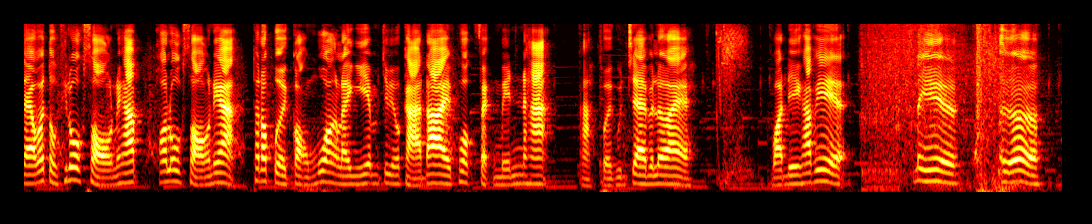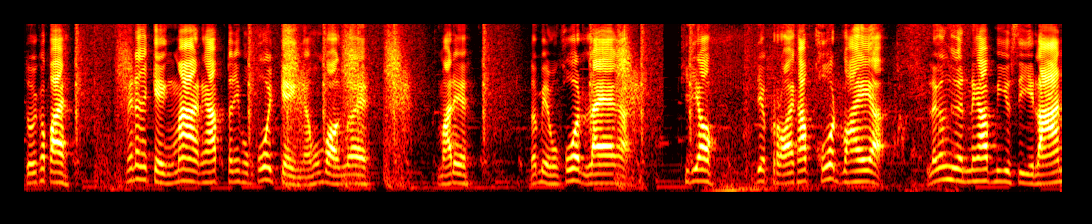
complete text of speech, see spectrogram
แต่ว่าตกที่โลกสองนะครับเพราะโลกสองเนี่ยถ้าเราเปิดกล่องม่วงอะไรอย่างงี้มันจะมีโอกาสได้พวกแฟกเมนต์นะฮะอะเปิดกุญแจไปเลยสวัสดีครับพี่ นี่เออโดนเข้าไป ไม่น่าจะเก่งมากนะครับ ตอนนี้ผมโคตรเก่งอะผมบอกเลย มาดิแล้วเมียผมโคตรแรงอะ ทีเดียวเรียบร้อยครับ โคตรไวอะ แล้วก็เงินนะครับมีอยู่ 4 ล้าน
